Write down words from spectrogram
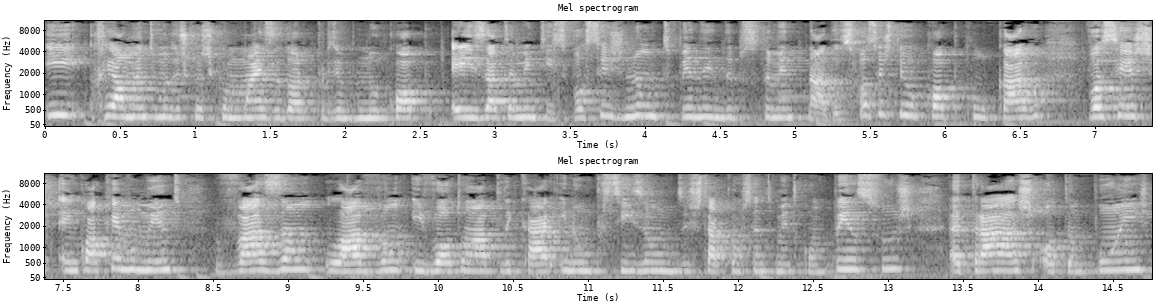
E realmente uma das coisas que eu mais adoro, por exemplo, no copo é exatamente isso. Vocês não dependem de absolutamente nada. Se vocês têm o copo colocado, vocês em qualquer momento vazam, lavam e voltam a aplicar e não precisam de estar constantemente com pensos atrás ou tampões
